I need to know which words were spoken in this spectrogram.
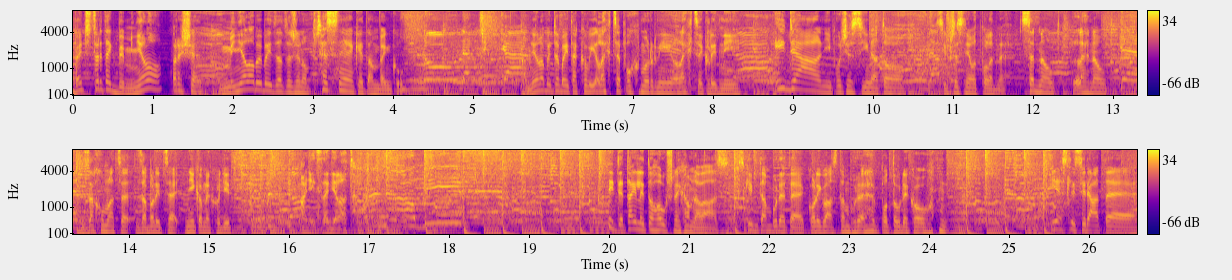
Ve čtvrtek by mělo pršet, mělo by být zataženo přesně, jak je tam venku. A mělo by to být takový lehce pochmurný, lehce klidný, ideální počasí na to si přesně odpoledne sednout, lehnout, zachumlat se, zabalit se, nikam nechodit a nic nedělat. Ty detaily toho už nechám na vás. S kým tam budete, kolik vás tam bude pod tou dekou. Jestli si dáte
